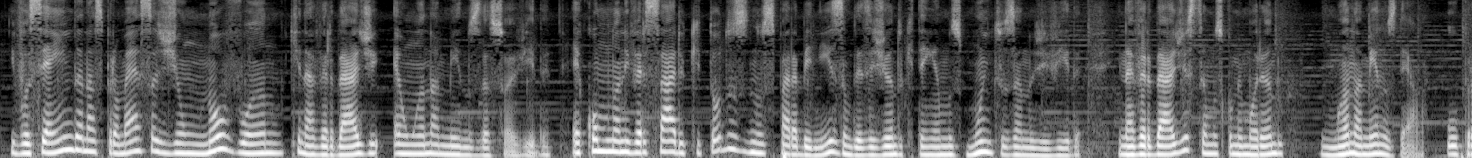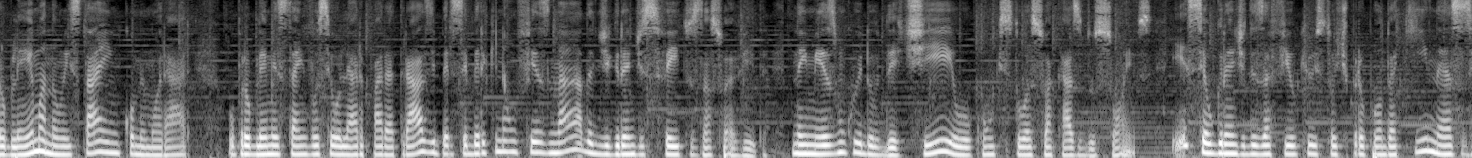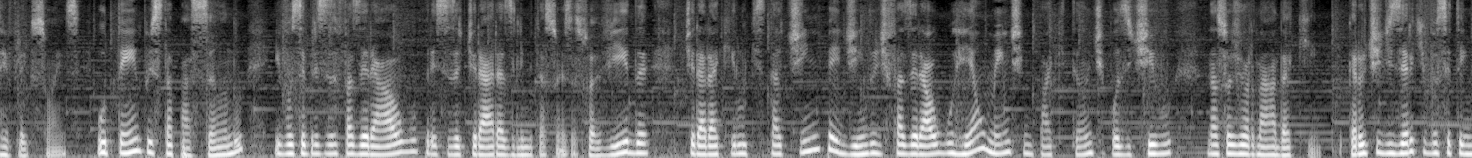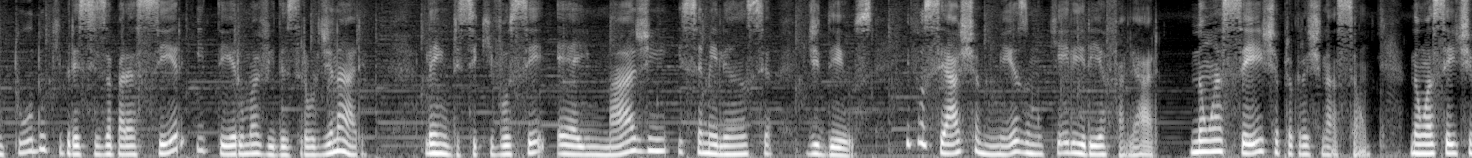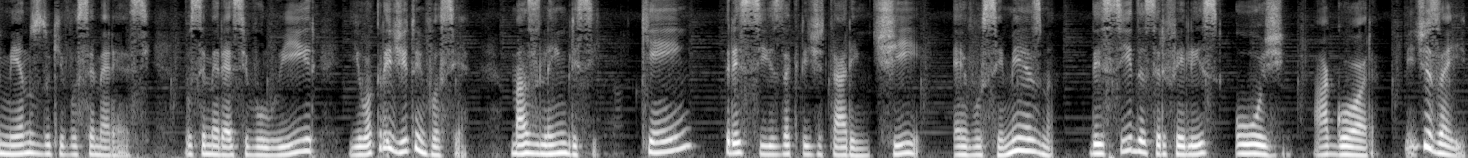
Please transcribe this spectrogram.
e você ainda nas promessas de um novo ano que na verdade é um ano a menos da sua vida. É como no aniversário que todos nos parabenizam desejando que tenhamos muitos anos de vida e na verdade estamos comemorando um ano a menos dela. O problema não está em comemorar, o problema está em você olhar para trás e perceber que não fez nada de grandes feitos na sua vida, nem mesmo cuidou de ti ou conquistou a sua casa dos sonhos. Esse é o grande desafio que eu estou te propondo aqui nessas reflexões. O tempo está passando e você precisa fazer algo, precisa tirar as limitações da sua vida, tirar aquilo que está te impedindo de fazer algo realmente impactante e positivo na sua jornada aqui. Eu quero te dizer que você tem tudo o que precisa para ser e ter uma vida extraordinária. Lembre-se que você é a imagem e semelhança de Deus. E você acha mesmo que ele iria falhar? Não aceite a procrastinação. Não aceite menos do que você merece. Você merece evoluir e eu acredito em você. Mas lembre-se: quem precisa acreditar em ti é você mesma. Decida ser feliz hoje, agora. Me diz aí,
